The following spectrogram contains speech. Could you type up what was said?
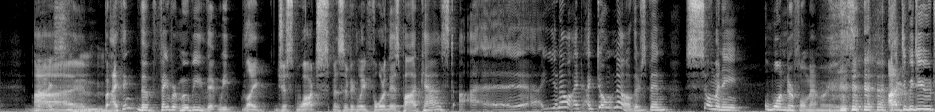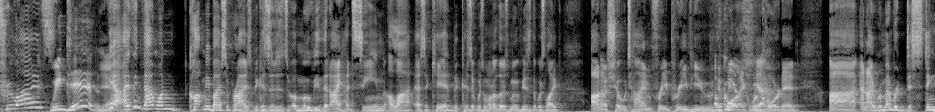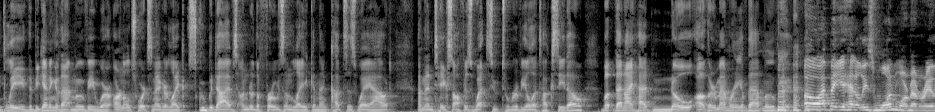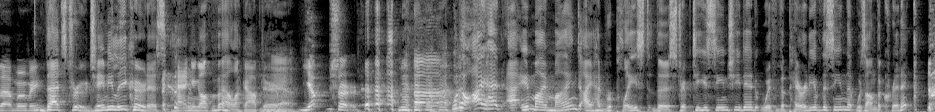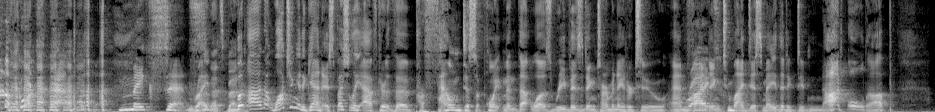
Nice. Um, But I think the favorite movie that we like just watched specifically for this podcast, I, you know, I, I don't know. There's been so many wonderful memories. uh, did we do True Lies? We did. Yeah. Yeah, I think that one caught me by surprise because it is a movie that I had seen a lot as a kid because it was one of those movies that was like on a Showtime free preview that course, we like yeah. recorded. Uh, and I remember distinctly the beginning of that movie where Arnold Schwarzenegger like scuba dives under the frozen lake and then cuts his way out and then takes off his wetsuit to reveal a tuxedo. But then I had no other memory of that movie. Oh, I bet you had at least one more memory of that movie. That's true. Jamie Lee Curtis hanging off of a helicopter. Yeah. Yep, sure. Well, no, I had uh, in my mind, I had replaced the striptease scene she did with the parody of the scene that was on The Critic, of course, yeah. Makes sense. right? That's better. But uh, no, watching it again, especially after the profound disappointment that was revisiting Terminator 2 and Right. finding, to my dismay, that it did not hold up.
